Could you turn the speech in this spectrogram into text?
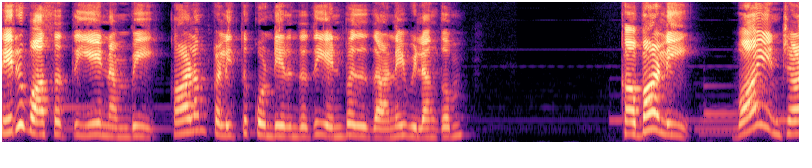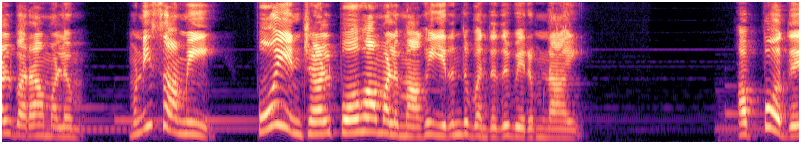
தெருவாசத்தையே நம்பி காலம் கழித்துக் கொண்டிருந்தது என்பதுதானே விளங்கும். கபாலி வா என்றால் வராமலும் முனிசாமி போ என்றால் போகாமலுமாக இருந்து வந்தது வெறும் நாய். அப்போது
